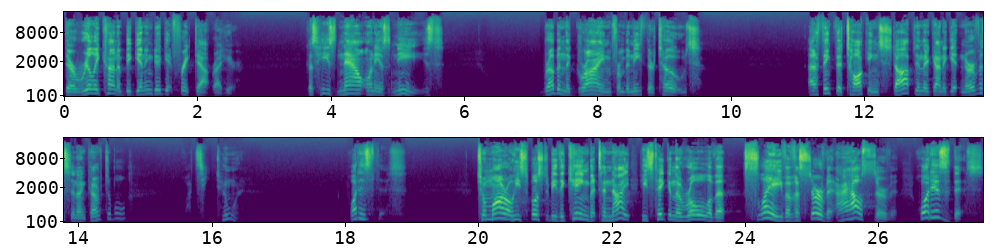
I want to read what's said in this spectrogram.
they're really kind of beginning to get freaked out right here. Because he's now on his knees, rubbing the grime from beneath their toes. I think the talking stopped and they're going to get nervous and uncomfortable. What's he doing? What is this? Tomorrow he's supposed to be the king, but tonight he's taking the role of a slave, of a servant, a house servant. What is this?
